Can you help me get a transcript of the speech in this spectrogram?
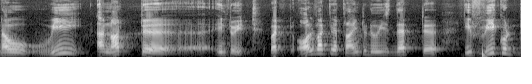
Now, we are not uh, into it, but all what we are trying to do is that uh, if we could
